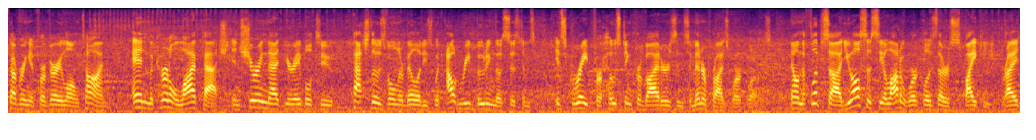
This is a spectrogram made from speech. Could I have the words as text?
covering it for a very long time, and the kernel live patch, ensuring that you're able to patch those vulnerabilities without rebooting those systems, it's great for hosting providers and some enterprise workloads. Now on the flip side, you also see a lot of workloads that are spiky, right?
